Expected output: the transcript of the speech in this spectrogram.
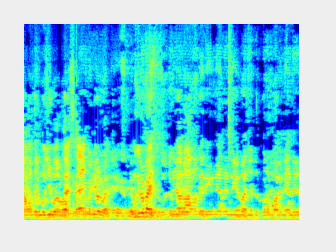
আমাদের মুজিবুর ভাই ভাই ভাই আমাদের ইউনিয়নের নির্বাচিত ইউনিয়নের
